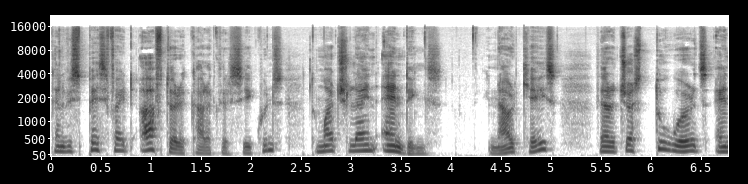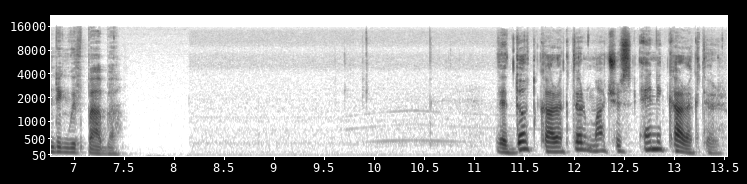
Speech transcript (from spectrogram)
can be specified after a character sequence to match line endings. In our case, there are just two words ending with Baba. The dot character matches any character.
